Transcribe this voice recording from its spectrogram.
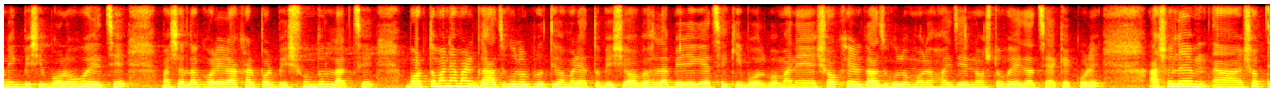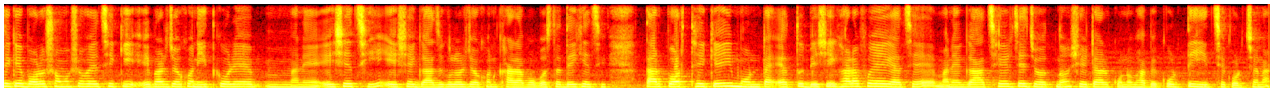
অনেক বেশি বড় হয়েছে। মাসাল্লাহ ঘরে রাখার পর বেশ সুন্দর লাগছে। বর্তমানে আমার গাছগুলোর প্রতিও আমার এত বেশি অবহেলা বেড়ে গেছে, কি বলব? মানে শখের গাছগুলো মনে হয় যে নষ্ট হয়ে যাচ্ছে এক এক করে। আসলে সব থেকে বড় সমস্যা হয়েছে কি, এবার যখন ঈদ করে মানে এসেছি, এসে গাছগুলোর যখন খারাপ অবস্থা দেখেছি, তারপর থেকেই মনটা এত বেশি খারাপ হয়ে গেছে মানে গাছে গাছের যে যত্ন সেটা আর কোনোভাবে করতেই ইচ্ছে করছে না।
